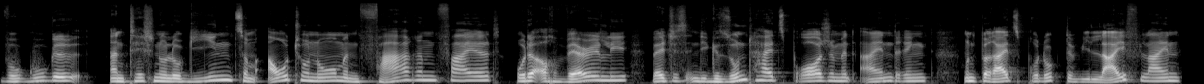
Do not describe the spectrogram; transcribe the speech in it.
wo Google an Technologien zum autonomen Fahren feilt oder auch Verily, welches in die Gesundheitsbranche mit eindringt und bereits Produkte wie Lifeline,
